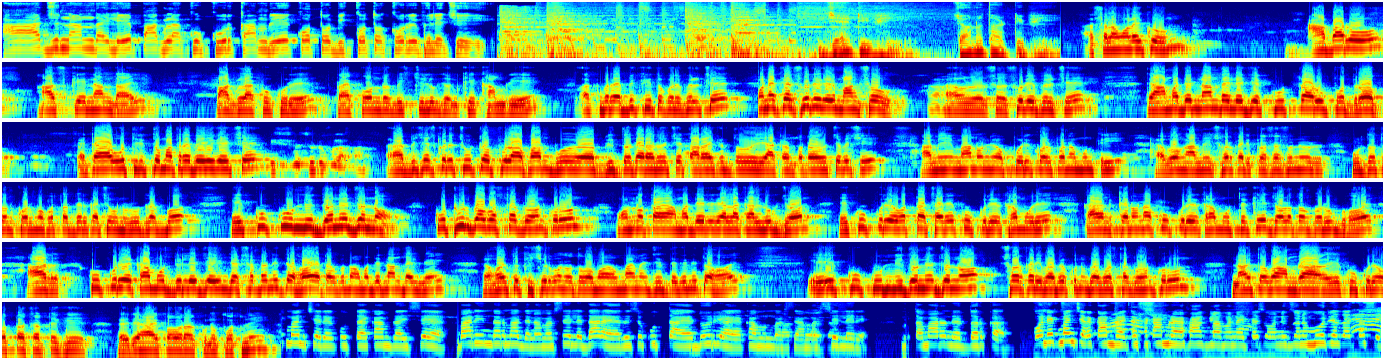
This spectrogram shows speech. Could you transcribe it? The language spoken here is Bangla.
আজ নান্দাইলে পাগলা কুকুর কামড়ে কত বিক্ষত করে ফেলেছে। জে টিভি জনতার টিভি। আসসালামু আলাইকুম। আবারও আজকে নান্দাইল পাগলা কুকুরে প্রায় পনেরো বিশটি লোকজনকে খামড়িয়ে একবারে বিকৃত করে ফেলছে। অনেকের শরীরের মাংস সরিয়ে ফেলছে। তা আমাদের নান্দাইলে যে কুত্রার উপদ্রব এটা অতিরিক্ত মাত্রায় বেড়ে গেছে। বিশেষ করে ছোট ফুলাফান। বৃদ্ধ যারা রয়েছে তারাই কিন্তু এই আক্রান্তটা হচ্ছে বেশি। আমি মাননীয় পরিকল্পনা মন্ত্রী এবং আমি সরকারি প্রশাসনের ঊর্ধ্বতন কর্মকর্তাদের কাছে অনুরোধ রাখব এই কুকুর নিধনের জন্য কঠোর ব্যবস্থা গ্রহণ করুন। অন্যথায় আমাদের এলাকার লোকজন এই কুকুরের অত্যাচারে কুকুরের খামুরে কারণ কেননা কুকুরের খামুর থেকে জলতঙ্ক রোগ হয়। আর কুকুরের কামড় দিলে যে ইঞ্জেকশনটা নিতে হয় এটা কিন্তু আমাদের নান্দাইল নেই। হয়তো কিশোরগঞ্জ অথবা ময়মনসিংহ থেকে নিতে হয়। এই কুকুর নিধনের জন্য সরকারিভাবে কোনো ব্যবস্থা গ্রহণ করুন নয়তো বা আমরা এই কুকুরের অত্যাচার থেকে রেহাই পাওয়ার আর কোনো পথ নেই। মানুষের কুত্তায় কামড়াইছে, বারিন্দার মাঝে আমার ছেলে দাঁড়ায় রয়েছে কুত্তায়, দৌড়িয়ায় কামড় মারছে আমার ছেলেরে। কুত্তা মারণের দরকার। অনেক মানুষের কামড়াইতেছে কামড়ায় পাগলা বানাইতেছে অনেকজনে মরিয়া যাইতেছে।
